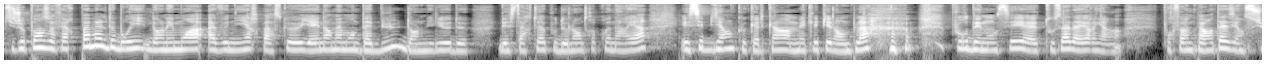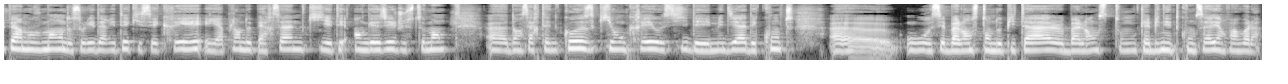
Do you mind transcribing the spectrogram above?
qui je pense va faire pas mal de bruit dans les mois à venir parce qu'il y a énormément d'abus dans le milieu de, des startups ou de l'entrepreneuriat. Et c'est bien que quelqu'un mette les pieds dans le plat pour dénoncer euh, tout ça. D'ailleurs, il y a un, pour faire une parenthèse, il y a un super mouvement de solidarité qui s'est créé et il y a plein de personnes qui étaient engagées justement euh, dans certaines causes, qui ont créé aussi des médias, des comptes euh, où c'est balance ton hôpital, balance ton cabinet de conseil, enfin voilà,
